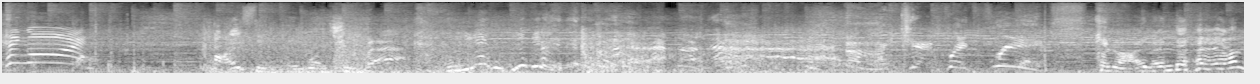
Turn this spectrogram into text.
hang on! I think they want you back. I can't break free! Can I lend a hand?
